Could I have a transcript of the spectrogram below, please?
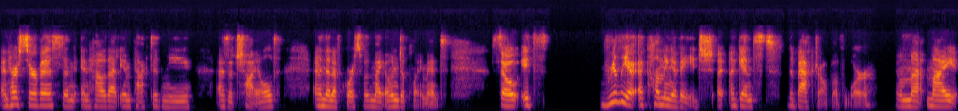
and her service and and how that impacted me as a child. And then of course with my own deployment. So it's really a, a coming of age against the backdrop of war. You know, my, my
